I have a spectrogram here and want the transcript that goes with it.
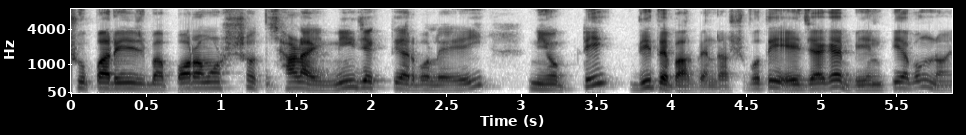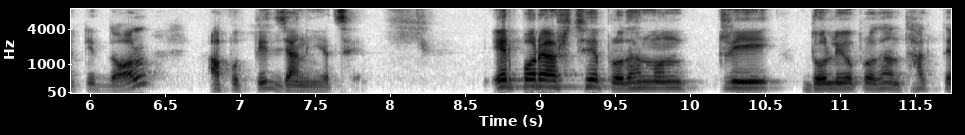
সুপারিশ বা পরামর্শ ছাড়াই নিজ এখতিয়ার বলে এই নিয়োগটি দিতে পারবেন। রাষ্ট্রপতি এই জায়গায় বিএনপি এবং নয়টি দল আপত্তি জানিয়েছে। এরপরে আসছে প্রধানমন্ত্রী, দলীয় প্রধান থাকতে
